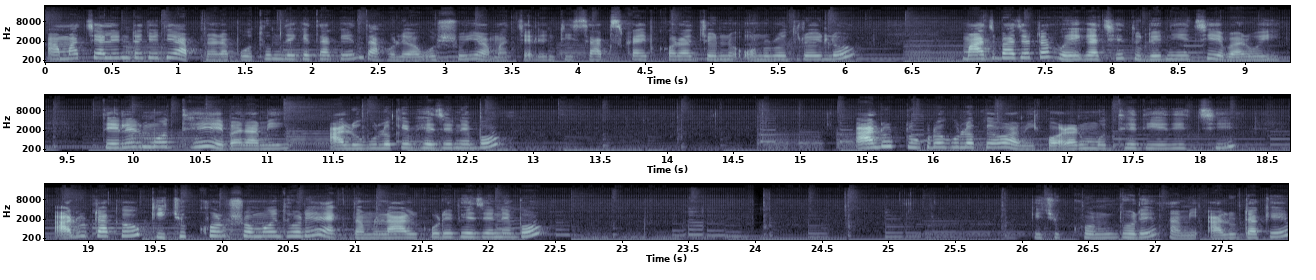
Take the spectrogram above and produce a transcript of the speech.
আমার চ্যানেলটা যদি আপনারা প্রথম দেখে থাকেন, তাহলে অবশ্যই আমার চ্যানেলটি সাবস্ক্রাইব করার জন্য অনুরোধ রইল। মাছ ভাজাটা হয়ে গেছে, তুলে নিয়েছি। এবার ওই তেলের মধ্যে এবার আমি আলুগুলোকে ভেজে নেব। আলুর টুকরোগুলোকেও আমি কড়ার মধ্যে দিয়ে দিচ্ছি। আলুটাকেও কিছুক্ষণ সময় ধরে একদম লাল করে ভেজে নেব। কিছুক্ষণ ধরে আমি আলুটাকে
